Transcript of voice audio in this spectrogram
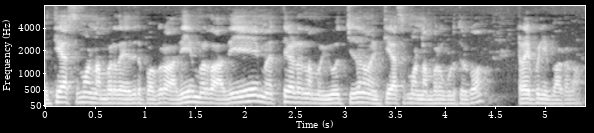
வித்தியாசமான நம்பர் தான் எதிர்பார்க்குறோம். அதே மாதிரி தான் அதே மெத்தேடை நம்ம யோசிச்சு தான் நம்ம வித்தியாசமான நம்பரும் கொடுத்துருக்கோம். ட்ரை பண்ணி பார்க்கலாம்.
